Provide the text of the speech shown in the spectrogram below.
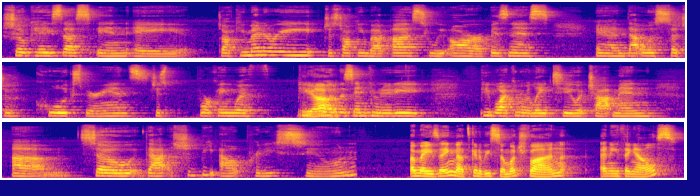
showcase us in a documentary, just talking about us, who we are, our business. And that was such a cool experience, just working with people Yeah. in the same community, people I can relate to at Chapman. Um, so that should be out pretty soon. Amazing. That's going to be so much fun. Anything else?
